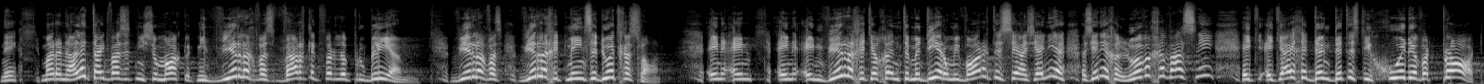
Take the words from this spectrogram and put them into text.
Nê? Nee, maar in hulle tyd was dit nie so maklik nie. Weerlig was werklik vir hulle probleem. Weerlig was weerlig het mense doodgeslaan. En en en en weerlig het jou geïntimideer om die waarheid te sê as jy nie as jy nie gelowige was nie, het het jy gedink dit is die gode wat praat.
